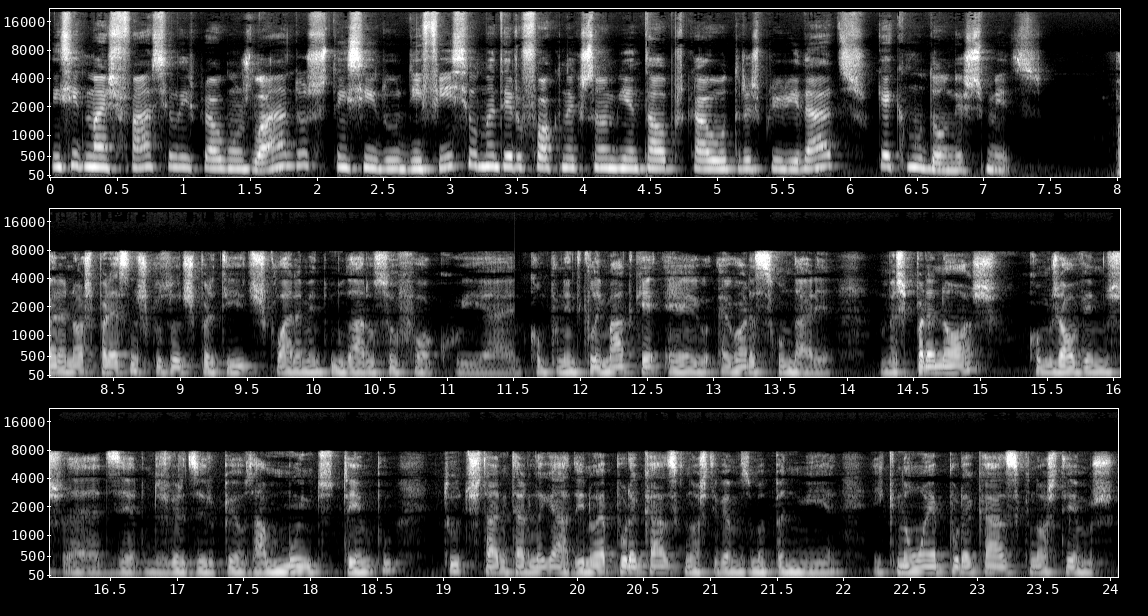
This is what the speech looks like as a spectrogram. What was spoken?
Tem sido mais fácil ir para alguns lados? Tem sido difícil manter o foco na questão ambiental porque há outras prioridades? O que é que mudou nestes meses? Para nós, parece-nos que os outros partidos claramente mudaram o seu foco e a componente climática é agora secundária. Mas para nós, como já ouvimos uh, dizer nos verdes europeus há muito tempo, tudo está interligado. E não é por acaso que nós tivemos uma pandemia e que não é por acaso que nós temos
